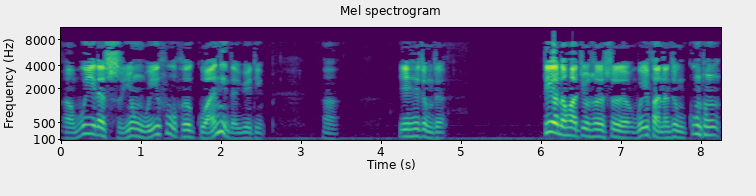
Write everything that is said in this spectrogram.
呃物业的使用、维护和管理的约定啊，一些种这。第二的话就是是违反了这种共同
